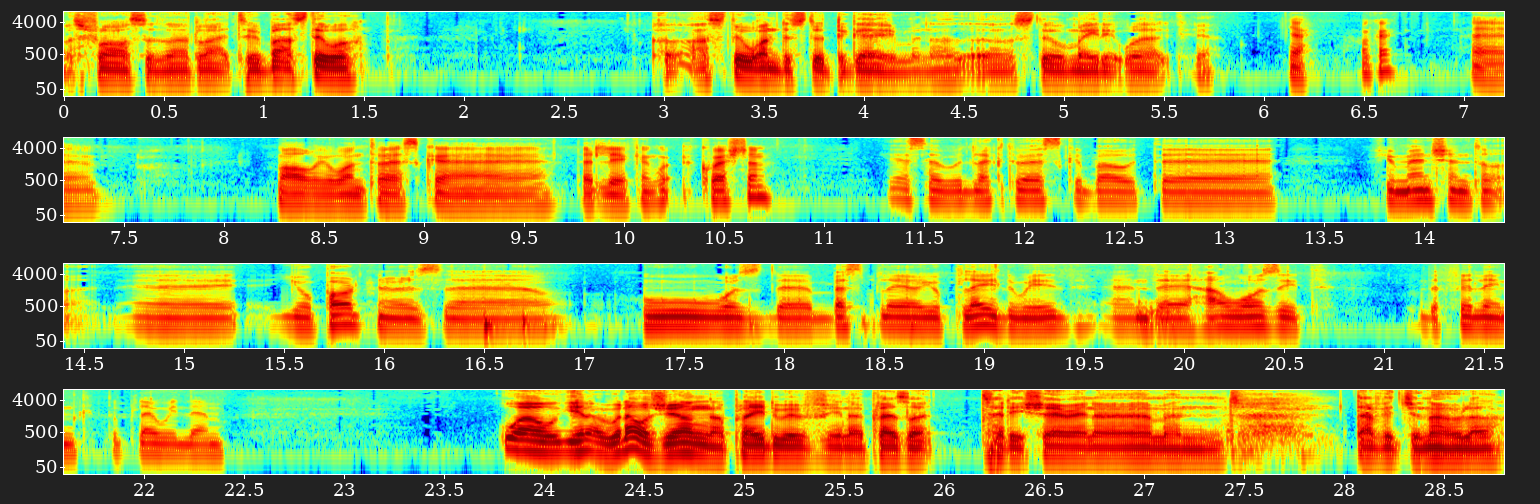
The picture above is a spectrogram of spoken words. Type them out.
as fast as I'd like to, but I still, I still understood the game and I, I still made it work. Yeah. Yeah, okay. Uh, Mal, you want to ask uh, Ledley a question? Yes, I would like to ask about uh, if you mentioned uh, uh, your partners, uh, who was the best player you played with, and uh, how was it, the feeling to play with them? Well, you know, when I was young, I played with you know players like Teddy Sheringham and David Ginola,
